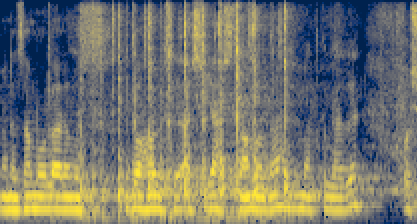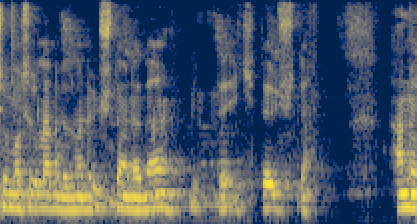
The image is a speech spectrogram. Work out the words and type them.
Mana zamonlarimiz xudo xohlasa yaxshi zamonda xizmat qiladi. Oshiq moshiqlarimiz mana uch donadan bitta ikkita uchta. Hamma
